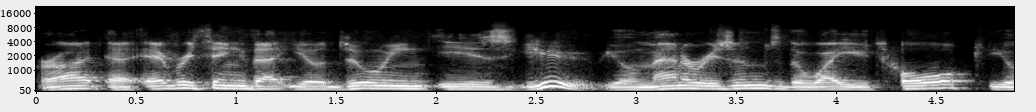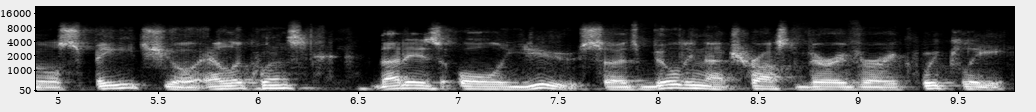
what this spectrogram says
right? Uh, everything that you're doing is you, your mannerisms, the way you talk, your speech, your eloquence, that is all you. So it's building that trust very, very quickly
